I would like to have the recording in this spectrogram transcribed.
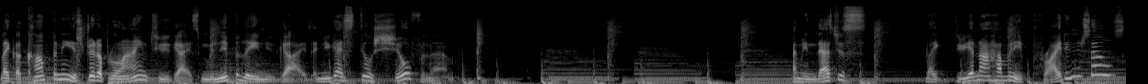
Like a company is straight up lying to you guys, manipulating you guys, and you guys still shill for them. I mean, that's just like, do you not have any pride in yourselves?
